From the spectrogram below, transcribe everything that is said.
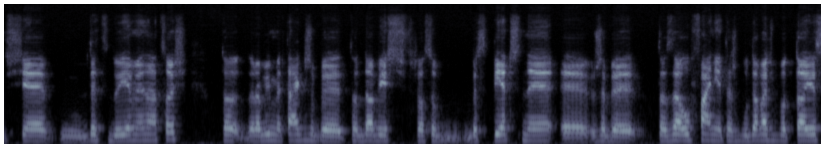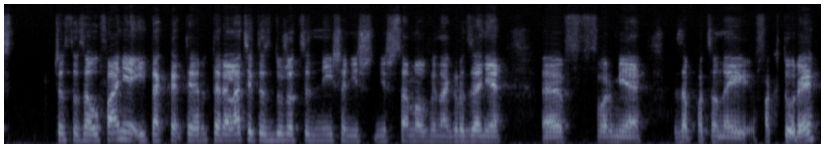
się decydujemy na coś, to robimy tak, żeby to dowieść w sposób bezpieczny, y, żeby to zaufanie też budować, bo to jest często zaufanie i tak, te, te relacje to jest dużo cenniejsze niż, niż samo wynagrodzenie e, w formie zapłaconej faktury.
